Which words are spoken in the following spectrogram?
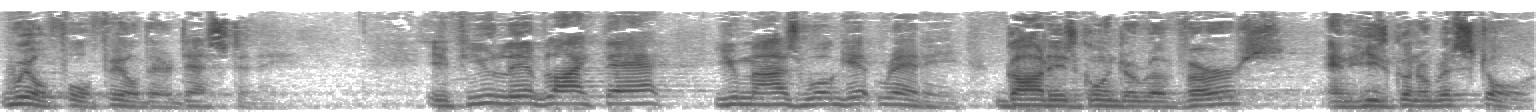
will fulfill their destiny. If you live like that, you might as well get ready. God is going to reverse and He's going to restore.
